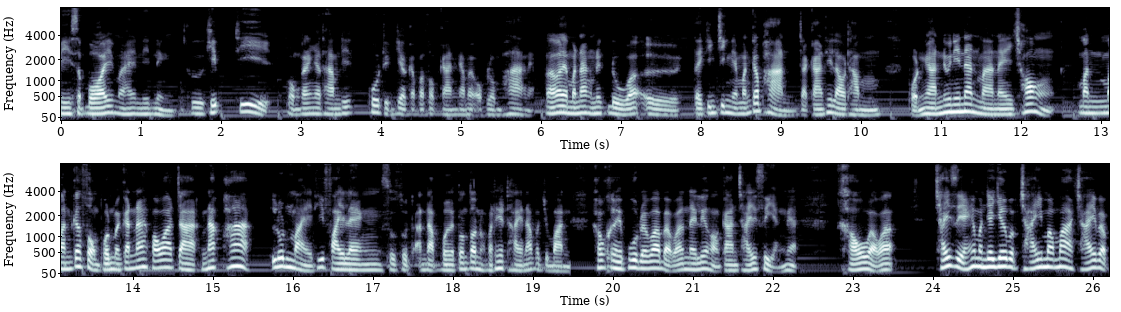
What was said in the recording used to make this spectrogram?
มีสปอยมาให้นิดหนึ่งคือคลิปที่ผมกำลังจะทำที่พูดถึงเกี่ยวกับประสบการณ์การไปอบรมภาคเนี่ยเราก็เลยมานั่งนึกดูว่าเออแต่จริงๆเนี่ยมันก็ผ่านจากการที่เราทำผลงานนู่นนี่นั่นมาในช่องมันมันก็ส่งผลเหมือนกันนะ เพราะว่าจากนักภาครุ่นใหม่ที่ไฟแรงสุดๆ อันดับเบอร์ต้นๆ ของประเทศไทยณปัจจุบัน เขาเคยพูดไว้ว่าแบบว่าในเรื่องของการใช้เสียงเนี่ยเขาแบบว่า ใช้เสียงให้มันเยอะๆแบบใช้มากๆใช้แบบ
